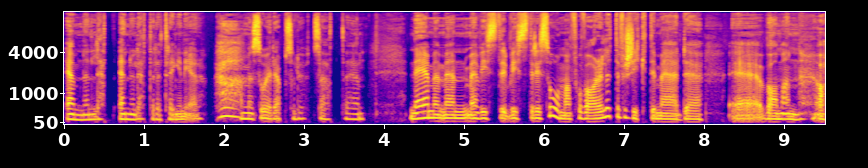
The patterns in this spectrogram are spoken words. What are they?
ämnen lätt, ännu lättare tränger ner. Ja, men så är det absolut. Så att, eh, nej, men, men, men visst, visst är det så. Man får vara lite försiktig med eh, vad man... Ja,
